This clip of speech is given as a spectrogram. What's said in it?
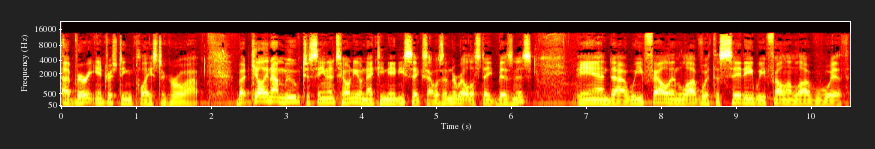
a very interesting place to grow up. But Kelly and I moved to San Antonio in 1986. I was in the real estate business and uh, we fell in love with the city. We fell in love with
